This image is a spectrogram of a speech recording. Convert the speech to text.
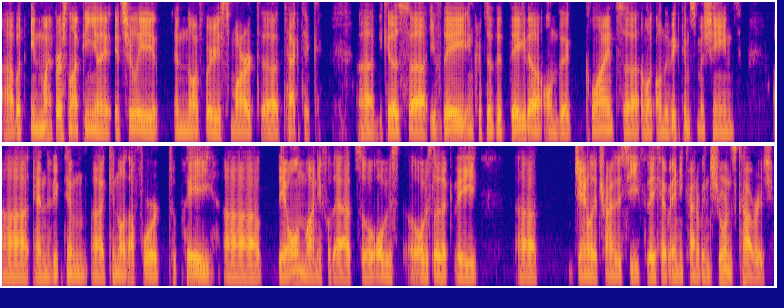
But in my personal opinion, it's really a not very smart tactic uh, because uh, if they encrypted the data on the clients uh, on the victim's machines uh, and the victim uh, cannot afford to pay their own money for that so obviously, obviously like they generally trying to see if they have any kind of insurance coverage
